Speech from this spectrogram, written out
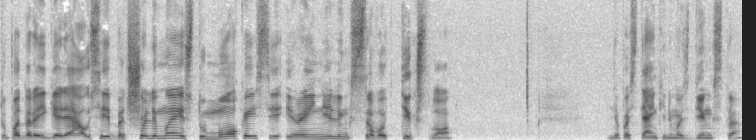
Tu padarai geriausiai, bet šalimais tu mokaisi ir eini link savo tikslo. Nepastenkinimas dinksta,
